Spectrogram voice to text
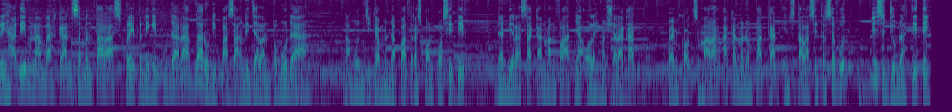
Prihadi menambahkan sementara spray pendingin udara baru dipasang di Jalan Pemuda. Namun jika mendapat respon positif dan dirasakan manfaatnya oleh masyarakat, Pemkot Semarang akan menempatkan instalasi tersebut di sejumlah titik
